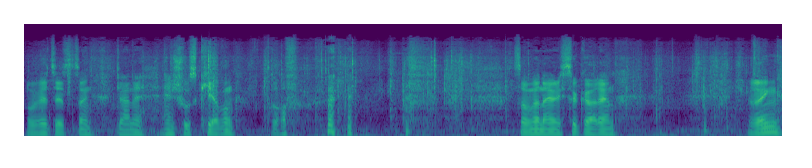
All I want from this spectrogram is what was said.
Aber jetzt jetzt eine kleine Einschusskerbung drauf. so haben wir nämlich sogar den Ring,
